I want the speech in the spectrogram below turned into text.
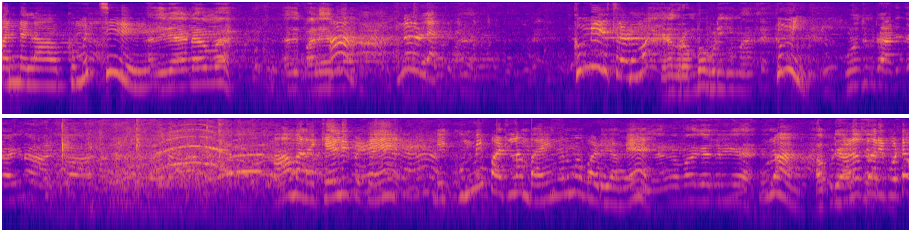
மண்ணெல்லாம் குமிச்சு. அது வேணாமா? அது பழைய இன்னொரு. கும்மி அடிச்சிடணுமா எனக்கு ரொம்ப பிடிக்குமா. கும்மி. குளிச்சுக்கிட்டு அடிச்சாங்கன்னா. ஆமா நான் கேள்விப்பட்டேன். நீ கும்மி பாட்டுலாம் பயங்கரமா பாடுவியாமே. ஏங்கம்மா கேக்குறீங்க? பூனா அப்படி வளப்பாரி போட்டா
